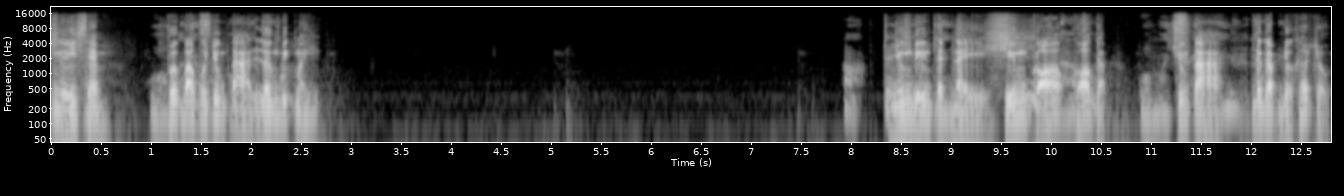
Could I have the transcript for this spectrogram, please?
Nghĩ xem phước báo của chúng ta lớn biết mấy? Những điển tịch này hiếm có khó gặp. Chúng ta đã gặp được hết rồi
